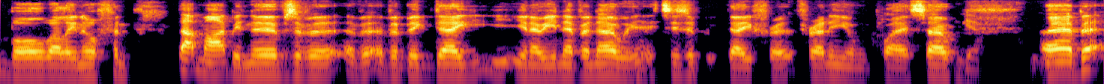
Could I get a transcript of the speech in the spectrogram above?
ball well enough, and that might be nerves of a of a, of a big day. You, know, you never know. It, it is a big day for for any young player. So, uh, but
